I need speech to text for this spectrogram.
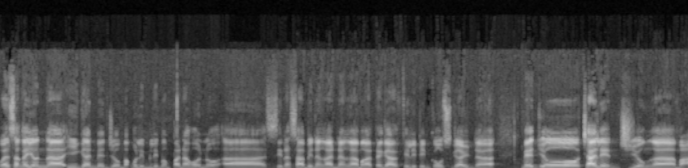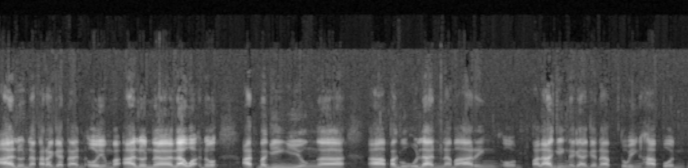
Well, sa ngayon na Igan, medyo makulimlim ang panahon. No? Ah, sinasabi na nga ng ah, mga taga Philippine Coast Guard na medyo challenge yung ah, maalon na karagatan o yung maalon na lawa no? at maging yung ah, ah, pag-uulan na maaring o palaging nagaganap tuwing hapon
